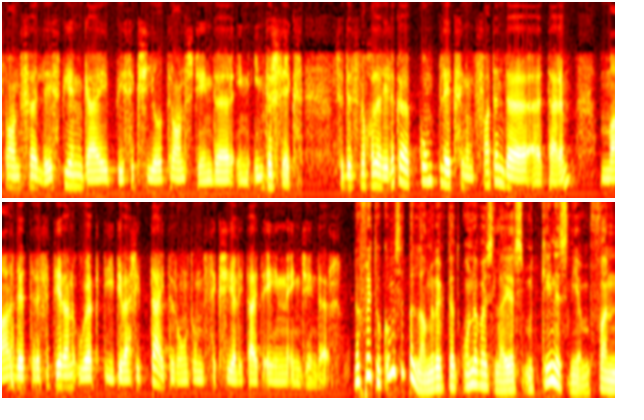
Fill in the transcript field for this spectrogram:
staan vir lesbian, gay, biseksueel, transgender en intersex. So dit is nogal 'n redelike kompleks en omvattende uh, term maar dit reflekteer dan ook die diversiteit rondom seksualiteit en en gender. Nou Fred, hoekom is dit belangrik dat onderwysleiers moet kennis neem van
